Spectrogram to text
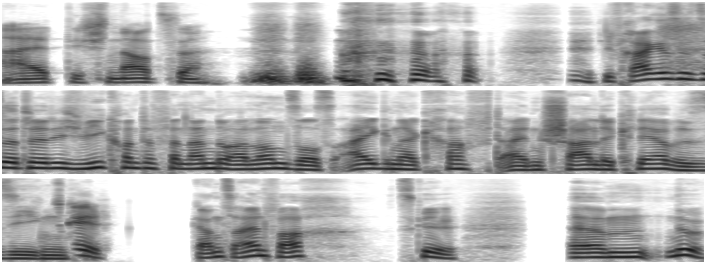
halt die Schnauze. die Frage ist jetzt natürlich, wie konnte Fernando Alonso aus eigener Kraft einen Charles Leclerc besiegen? Skill. Ganz einfach, Skill. Ähm, nö,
